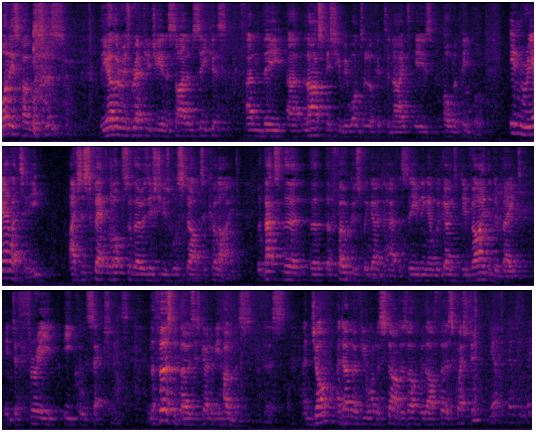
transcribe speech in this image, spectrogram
One is homelessness, the other is refugee and asylum seekers, and the uh, last issue we want to look at tonight is older people. In reality, I suspect lots of those issues will start to collide. But that's the, the, the focus we're going to have this evening, and we're going to divide the debate into three equal sections. And the first of those is going to be homelessness. And John, I don't know if you want to start us off with our first question. Yeah, definitely.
